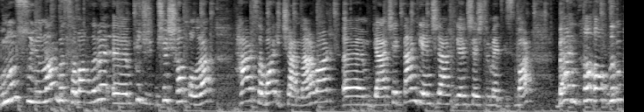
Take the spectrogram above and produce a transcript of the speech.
bunun suyundan ve sabahları e, küçücük bir şey şat olarak her sabah içenler var. E, gerçekten gençler, gençleştirme etkisi var. Ben de aldım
